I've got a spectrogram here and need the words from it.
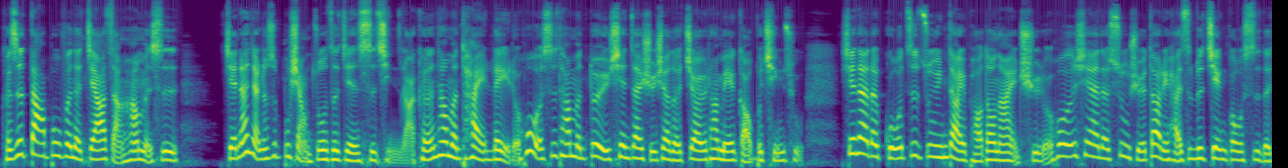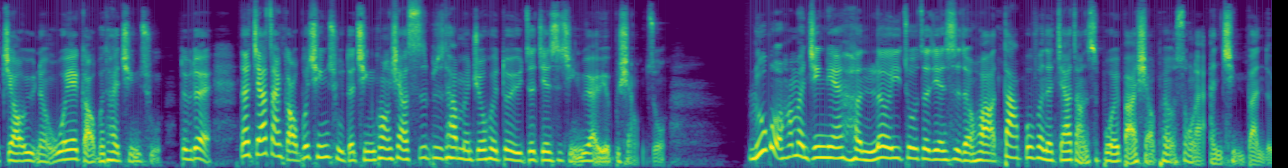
可是大部分的家长他们是。简单讲就是不想做这件事情啦，可能他们太累了，或者是他们对于现在学校的教育，他们也搞不清楚现在的国字注音到底跑到哪里去了，或者现在的数学到底还是不是建构式的教育呢？我也搞不太清楚，对不对？那家长搞不清楚的情况下，是不是他们就会对于这件事情越来越不想做？如果他们今天很乐意做这件事的话，大部分的家长是不会把小朋友送来安亲班的。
